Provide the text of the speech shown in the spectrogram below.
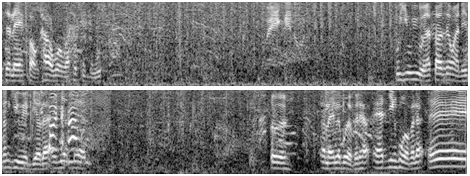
มันจะแรงสองเท่าป่าวะถ้ากูบูทแรงแน่นอนกูฮิวอยู่นะตอนจังหวะนี้ต้องฮิวอย่างเดียวแล้วไอ้เหี้ยเลือดเออ อะไรระเบิดไปแล้วแอดยิงหัวไปแล้ว เอ้ย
